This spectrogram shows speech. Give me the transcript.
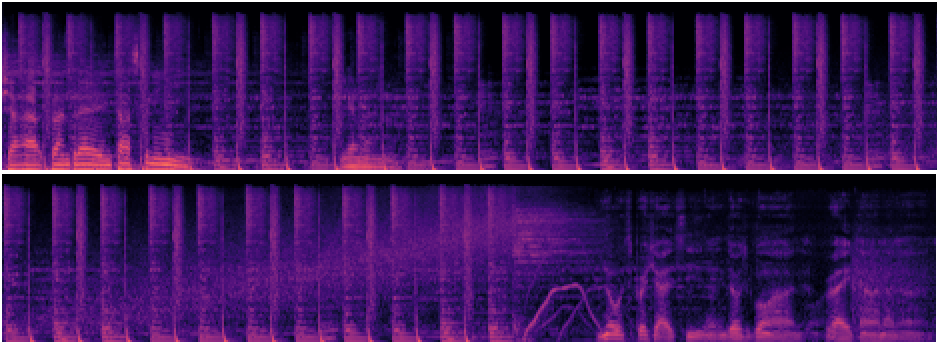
Shout out to Andrea in Tuscany. Yeah, man. No special season, just go on, right on and on.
